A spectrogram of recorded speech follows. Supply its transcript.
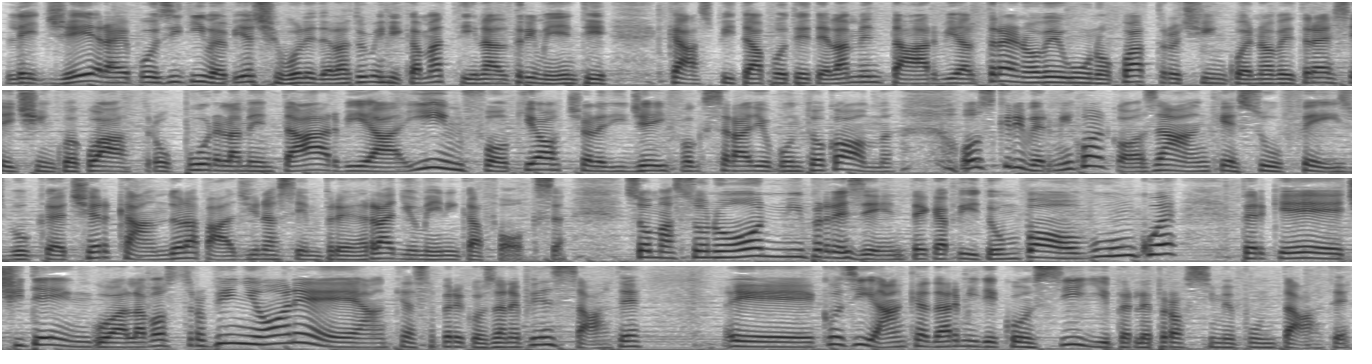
leggera e positiva e piacevole della domenica mattina, altrimenti caspita potete lamentarvi al 391 4593 654 oppure lamentarvi mandarvi a info djfoxradio.com o scrivermi qualcosa anche su Facebook cercando la pagina sempre Radio Menica Fox. Insomma, sono onnipresente, capito? Un po' ovunque perché ci tengo alla vostra opinione e anche a sapere cosa ne pensate e così anche a darmi dei consigli per le prossime puntate.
